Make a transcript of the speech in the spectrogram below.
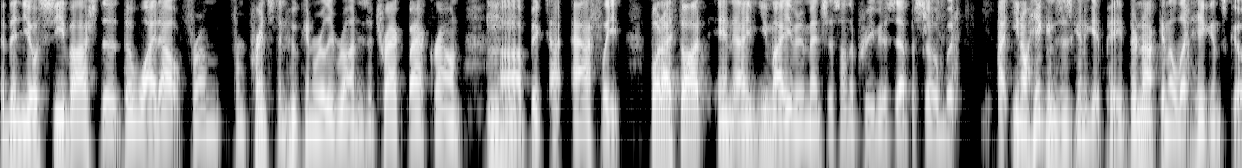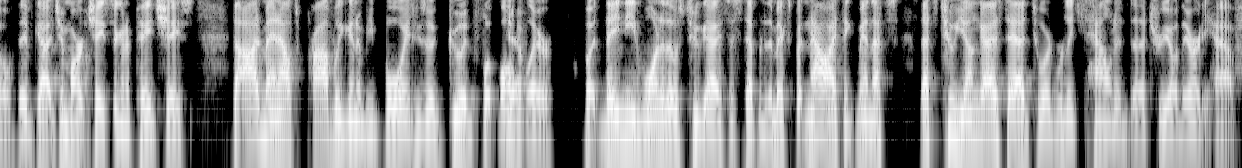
and then Iosivas, the the wideout from from Princeton, who can really run. He's a track background, mm-hmm. uh, big time athlete. But I thought, and I, you might even have mentioned this on the previous episode, but you know Higgins is going to get paid. They're not going to let Higgins go. They've got Ja'Marr Chase. They're going to pay Chase. The odd man out's probably going to be Boyd, who's a good football yep. player. But they need one of those two guys to step into the mix. But now I think, man, that's that's two young guys to add to a really talented uh, trio they already have.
